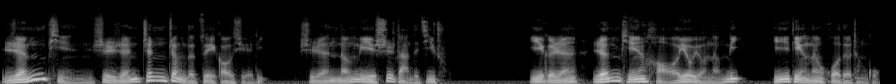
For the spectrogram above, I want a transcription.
人品是人真正的最高学历，是人能力施展的基础。一个人人品好又有能力，一定能获得成功。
